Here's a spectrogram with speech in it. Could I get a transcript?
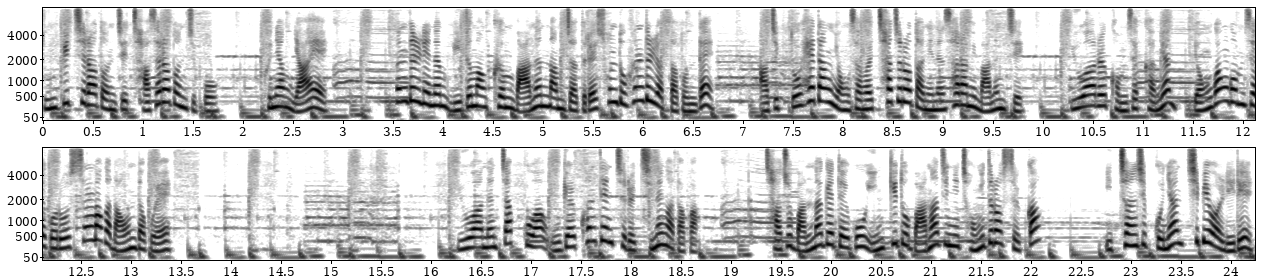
눈빛이라든지 자세라든지 뭐 그냥 야해. 흔들리는 미드만큼 많은 남자들의 손도 흔들렸다던데 아직도 해당 영상을 찾으러 다니는 사람이 많은지 유아를 검색하면 연관 검색어로 승마가 나온다고 해. 유아는 짭구와 우결 컨텐츠를 진행하다가 자주 만나게 되고 인기도 많아지니 정이 들었을까? 2019년 12월 1일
